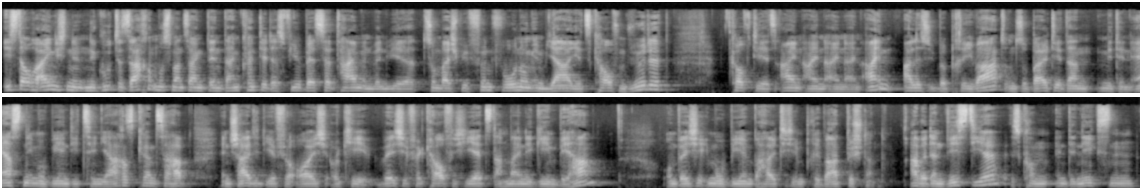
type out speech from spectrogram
ist auch eigentlich eine, eine, gute Sache, muss man sagen, denn dann könnt ihr das viel besser timen. Wenn wir zum Beispiel fünf Wohnungen im Jahr jetzt kaufen würdet, kauft ihr jetzt ein, ein, ein, ein, ein, alles über privat und sobald ihr dann mit den ersten Immobilien die 10-Jahres-Grenze habt, entscheidet ihr für euch, okay, welche verkaufe ich jetzt an meine GmbH und welche Immobilien behalte ich im Privatbestand. Aber dann wisst ihr, es kommen in den nächsten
